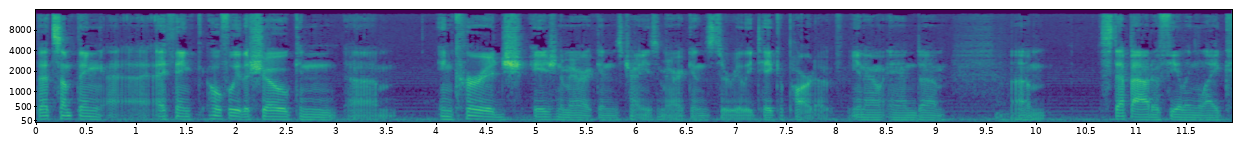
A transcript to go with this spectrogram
that's something uh, I think hopefully the show can um, encourage Asian Americans, Chinese Americans to really take a part of, you know, and um, um, step out of feeling like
